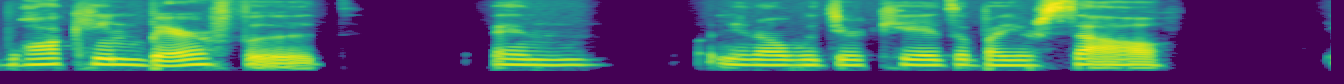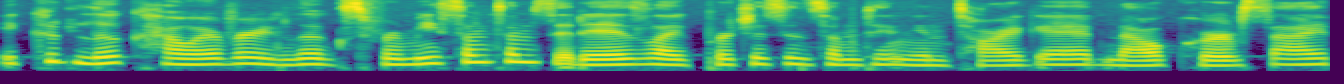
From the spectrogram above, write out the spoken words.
walking barefoot and you know with your kids or by yourself. It could look however it looks. For me, sometimes it is like purchasing something in Target, now curbside,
